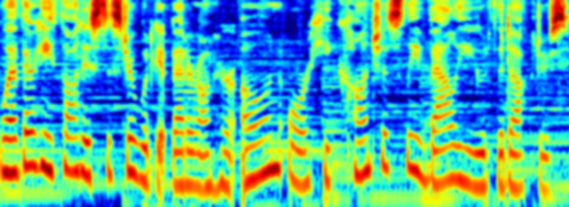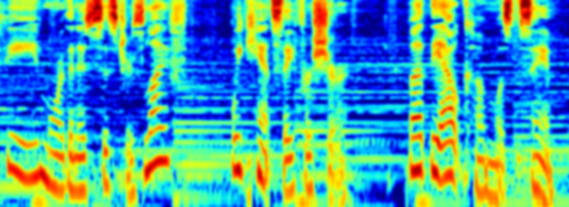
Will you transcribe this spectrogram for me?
Whether he thought his sister would get better on her own or he consciously valued the doctor's fee more than his sister's life, we can't say for sure. But the outcome was the same.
